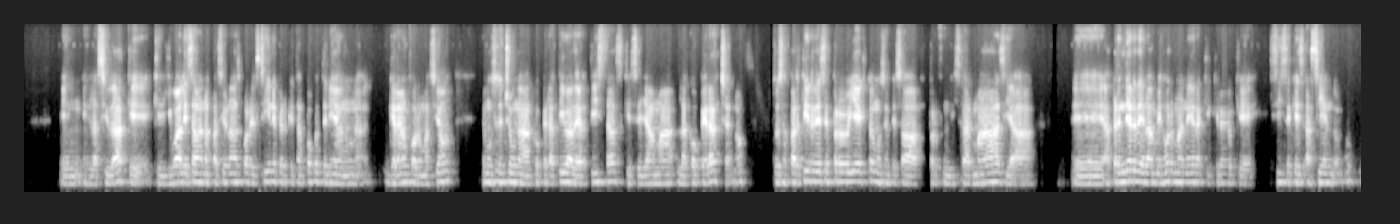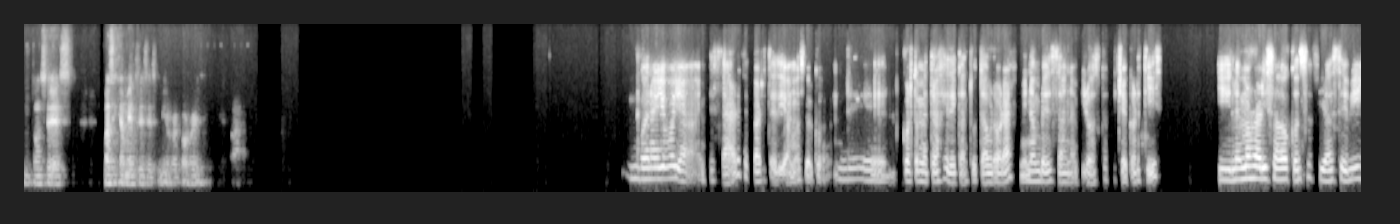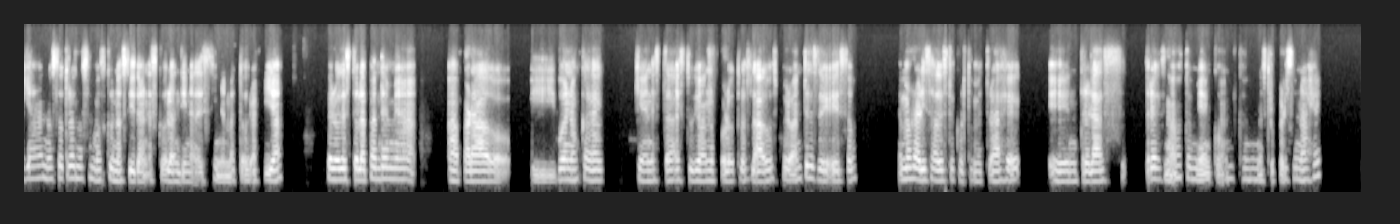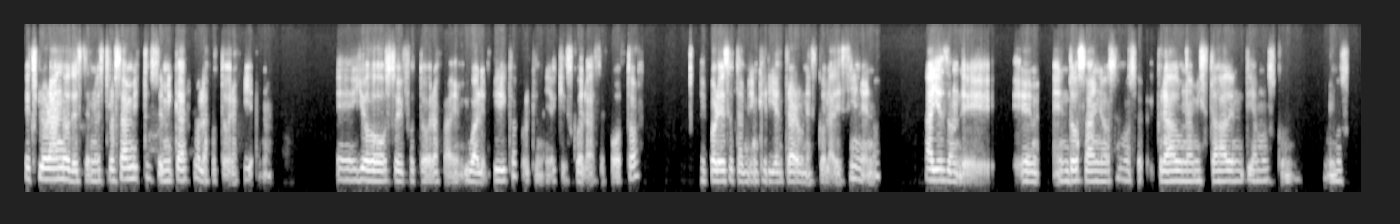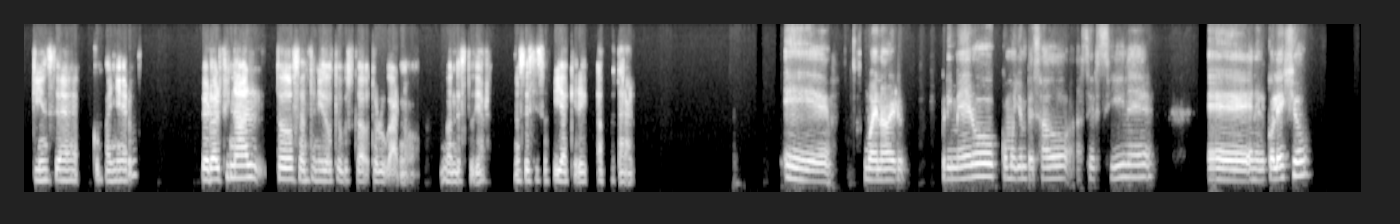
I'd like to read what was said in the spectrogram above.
en, en la ciudad, que, que, igual estaban apasionadas por el cine, pero que tampoco tenían una gran formación. Hemos hecho una cooperativa de artistas que se llama La Cooperacha, ¿no? Entonces, a partir de ese proyecto hemos empezado a profundizar más y a eh, aprender de la mejor manera que creo que sí sé que es haciendo, ¿no? Entonces, básicamente ese es mi recorrido. Bueno, yo voy a empezar de parte, digamos, del, cortometraje de Cantuta Aurora. Mi nombre es Ana Pirosca Pacheco Ortiz y lo hemos realizado con Sofía Sevilla. Nosotros nos hemos conocido en la Escuela Andina de Cinematografía, pero desde la pandemia ha parado y bueno, cada quien está estudiando por otros lados, pero antes de eso hemos realizado este cortometraje entre las tres, ¿no? También con, con nuestro personaje, explorando desde nuestros ámbitos, en mi caso la fotografía, ¿no? Eh, yo soy fotógrafa igual empírica porque no hay aquí escuelas de foto y por eso también quería entrar a una escuela de cine, ¿no? Ahí es donde eh, en dos años hemos creado una amistad, en, digamos, con unos 15 compañeros, pero al final todos han tenido que buscar otro lugar, ¿no? Donde estudiar. No sé si Sofía quiere aportar algo. Eh, bueno, a ver, primero, como yo he empezado a hacer cine eh, en el colegio,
